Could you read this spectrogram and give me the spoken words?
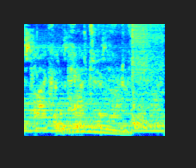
Is like an etude.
